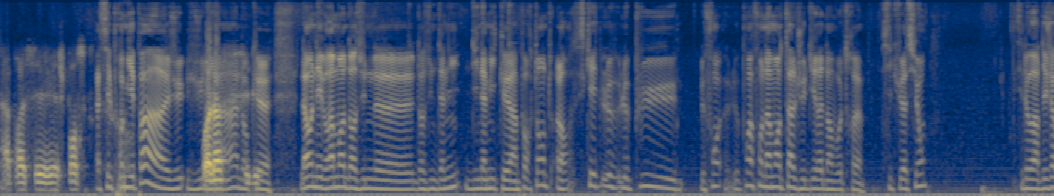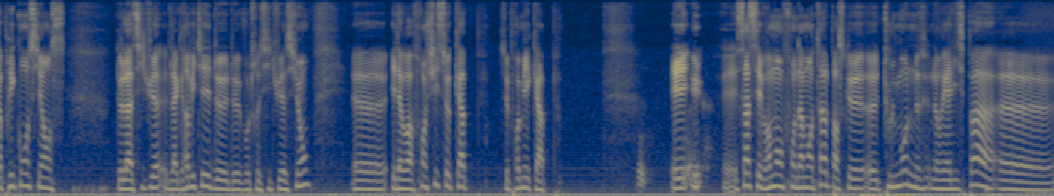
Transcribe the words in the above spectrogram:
après, c'est, je pense. Ah, c'est le premier pas, hein, Julien. Voilà. Hein, donc euh, là, on est vraiment dans une euh, dans une dynamique importante. Alors, ce qui est le, plus le, le, point fondamental, je dirais, dans votre situation, c'est d'avoir déjà pris conscience de la, de la gravité de, de votre situation et d'avoir franchi ce cap, ce premier cap. Et, ça, c'est vraiment fondamental parce que euh, tout le monde ne, réalise pas euh,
